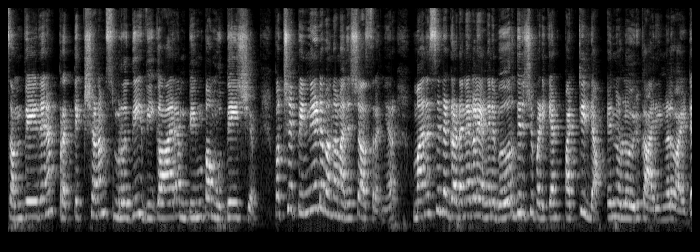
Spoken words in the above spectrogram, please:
സംവേദനം പ്രത്യക്ഷണം സ്മൃതി വികാരം ബിംബം ഉദ്ദേശ്യം. പക്ഷെ പിന്നീട് വന്ന മനഃശാസ്ത്രജ്ഞർ മനസ്സിന്റെ ഘടനകളെ അങ്ങനെ വേർതിരിച്ചു പഠിക്കാൻ പറ്റില്ല എന്നുള്ള ഒരു കാര്യങ്ങളുമായിട്ട്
